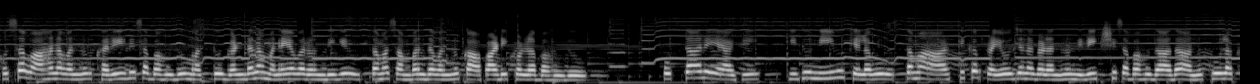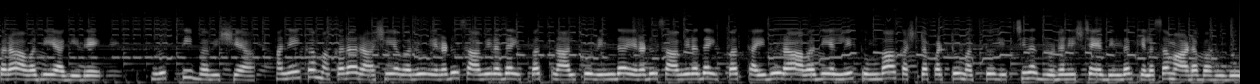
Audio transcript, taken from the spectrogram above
ಹೊಸ ವಾಹನವನ್ನು ಖರೀದಿಸಬಹುದು ಮತ್ತು ಗಂಡನ ಮನೆಯವರೊಂದಿಗೆ ಉತ್ತಮ ಸಂಬಂಧವನ್ನು ಕಾಪಾಡಿಕೊಳ್ಳಬಹುದು. ಒಟ್ಟಾರೆಯಾಗಿ, ಇದು ನೀವು ಕೆಲವು ಉತ್ತಮ ಆರ್ಥಿಕ ಪ್ರಯೋಜನಗಳನ್ನು ನಿರೀಕ್ಷಿಸಬಹುದಾದ ಅನುಕೂಲಕರ ಅವಧಿಯಾಗಿದೆ. ವೃತ್ತಿ ಭವಿಷ್ಯ, ಅನೇಕ ಮಕರ ರಾಶಿಯವರು ಎರಡು ಸಾವಿರದ ಇಪ್ಪತ್ನಾಲ್ಕು ರಿಂದ ಎರಡು ಸಾವಿರದ ಇಪ್ಪತ್ತೈದರ ಅವಧಿಯಲ್ಲಿ ತುಂಬಾ ಕಷ್ಟಪಟ್ಟು ಮತ್ತು ಹೆಚ್ಚಿನ ದೃಢನಿಶ್ಚಯದಿಂದ ಕೆಲಸ ಮಾಡಬಹುದು.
